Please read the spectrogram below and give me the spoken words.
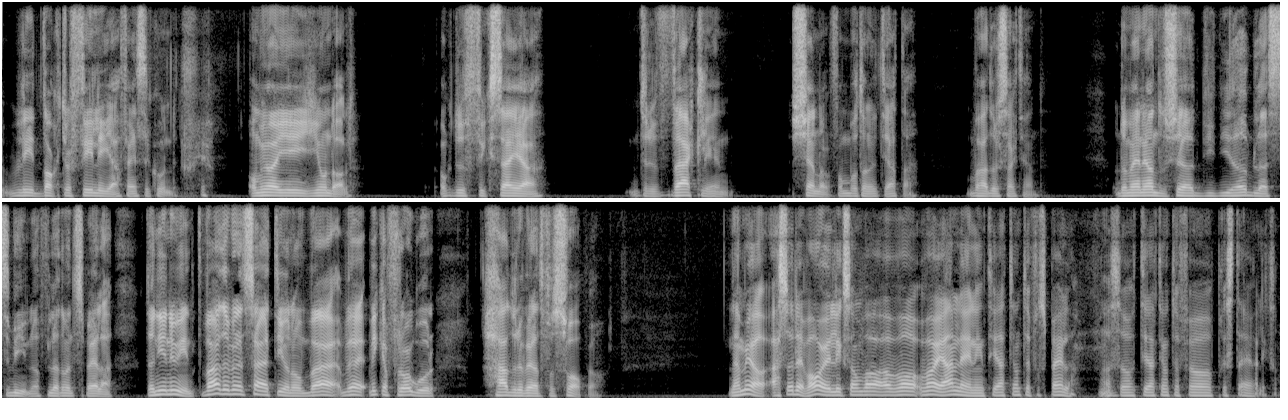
bli Dr. Filiga för en sekund. Ja. Om jag är i Jondal och du fick säga det du verkligen känner från botten av ditt hjärta, vad hade du sagt till honom? Då menar jag inte att säga ditt jävla svin, förlåt om inte spela. Utan genuint, vad hade du velat säga till honom? vilka frågor hade du velat få svar på? Nej, men jag, alltså det var ju liksom, vad, vad, vad är anledningen till att jag inte får spela? Mm. Alltså till att jag inte får prestera. Liksom.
